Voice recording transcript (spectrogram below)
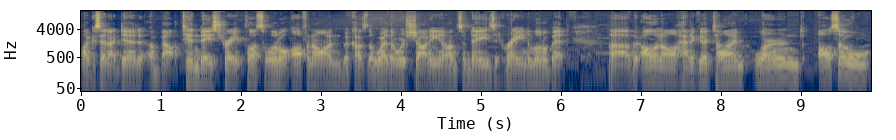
like I said, I did about 10 days straight, plus a little off and on because the weather was shoddy on some days. It rained a little bit. Uh, but all in all, had a good time. Learned also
